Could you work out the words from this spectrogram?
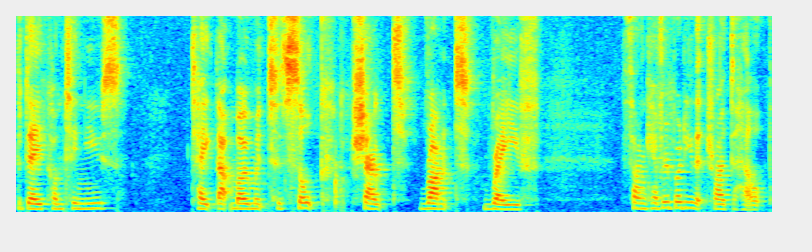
The day continues. Take that moment to sulk, shout, rant, rave. Thank everybody that tried to help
